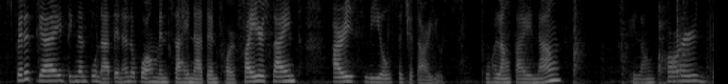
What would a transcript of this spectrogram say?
Spirit guide, tignan po natin ano po ang mensahe natin for fire signs, Aries, Leo, Sagittarius. Kuha lang tayo ng ilang cards.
